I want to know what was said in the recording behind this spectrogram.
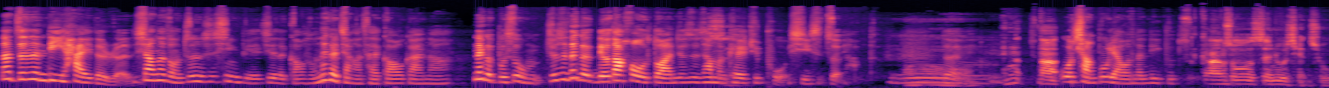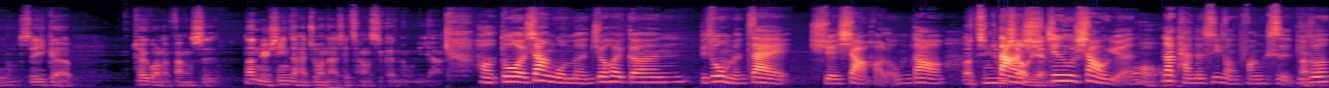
那真正厉害的人，像那种真的是性别界的高手，那个讲的才高干啊，那个不是我们，就是那个留到后端，就是他们可以去剖析是最好的。嗯对哎那那我抢不了，我能力不足。刚刚说深入浅出是一个推广的方式，那女性影展还做了哪些尝试跟努力啊？好多，像我们就会跟，比如说我们在学校好了，我们到呃，进入大校园，学进入校园，哦那谈的是一种方式，比如说，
